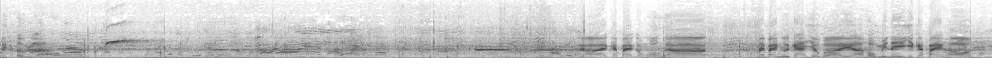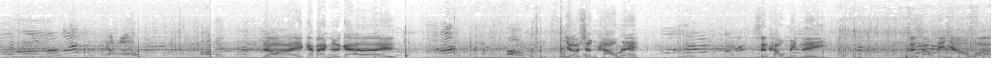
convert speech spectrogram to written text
biết từ lâu. Rồi các bạn có muốn uh, mấy bạn người cá vô bơi uh, hồ mini với các bạn không? Rồi các bạn người cá ơi. Vô sân khấu đi. Sân khấu mini. Sân khấu này nhỏ quá à.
